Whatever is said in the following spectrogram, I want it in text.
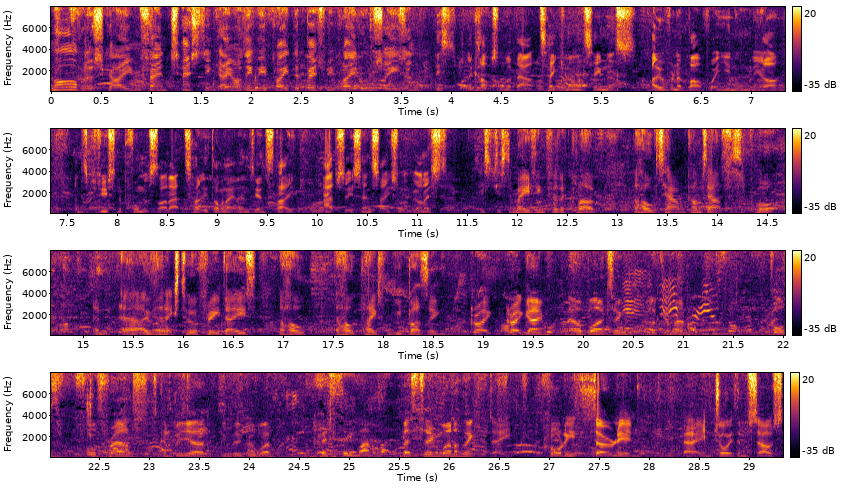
Marvellous game, fantastic game. I think we played the best we played all season. This is what the Cup's all about, taking on a team that's over and above where you normally are and just producing a performance like that, totally dominating at the end of the day. Absolutely sensational, to be honest. It's just amazing for the club. The whole town comes out to support and uh, over the next two or three days, the whole the whole place will be buzzing. Great, great game. Now biting. Looking around fourth fourth round. It's going to be, uh, going to be a good won. Best team won. Best team one, I think. They Crawley thoroughly uh, enjoyed themselves,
